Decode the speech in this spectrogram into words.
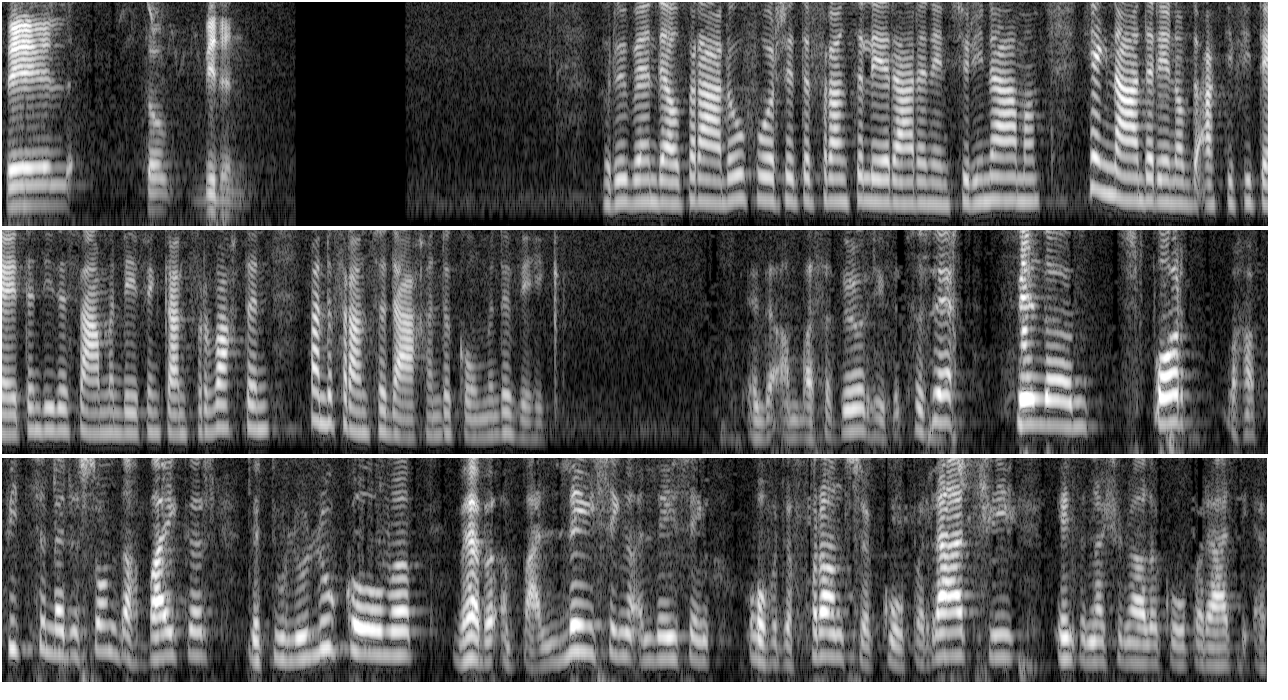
veel te bieden. Ruben Del Prado, voorzitter Franse leraren in Suriname, ging nader in op de activiteiten die de samenleving kan verwachten van de Franse dagen de komende week. En de ambassadeur heeft het gezegd, film, sport, we gaan fietsen met de zondagbikers, de Touloulou komen. We hebben een paar lezingen, een lezing over de Franse coöperatie, internationale coöperatie en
